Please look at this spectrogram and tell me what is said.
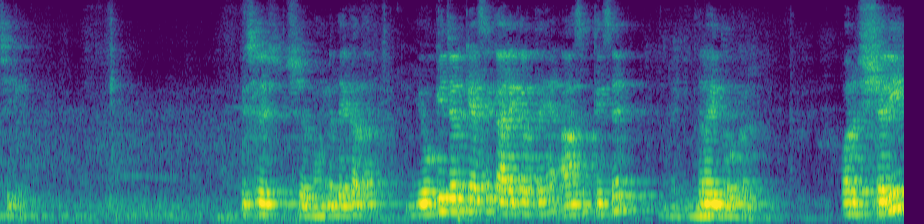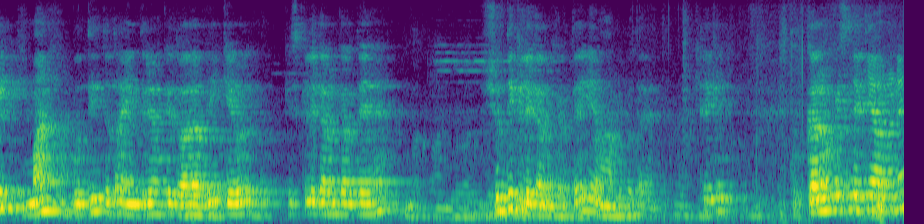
ठीक है। पिछले श्लोक हमने देखा था योगी जन कैसे कार्य करते हैं आसक्ति से रहित होकर। और शरीर मन बुद्धि तथा इंद्रियों के द्वारा भी केवल किसके लिए कर्म करते हैं? शुद्धि के लिए कर्म करते हैं ये वहाँ भी बताया। ठीक है? कर्म किस लिए किया उन्होंने?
